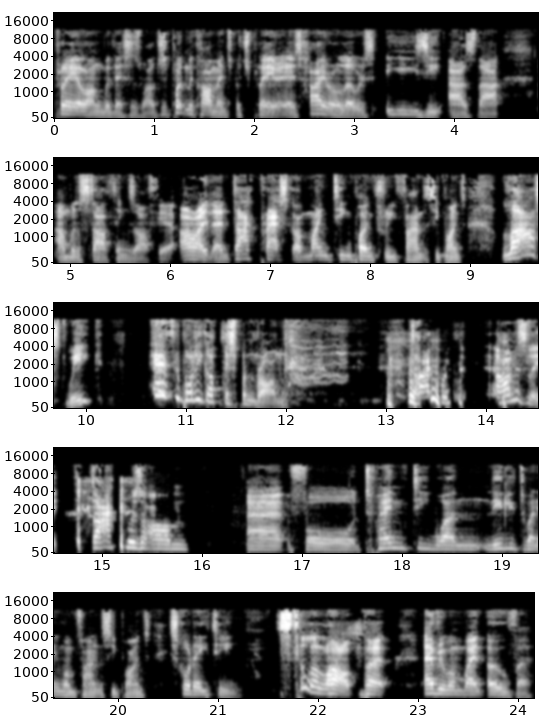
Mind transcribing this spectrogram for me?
play along with this as well. Just put in the comments which player it is, higher or lower, as easy as that. And we'll start things off here. All right, then. Dak Prescott, 19.3 fantasy points. Last week, everybody got this one wrong. Dak was honestly, Dak was on uh, for 21, nearly 21 fantasy points. He scored 18. Still a lot, but everyone went over.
